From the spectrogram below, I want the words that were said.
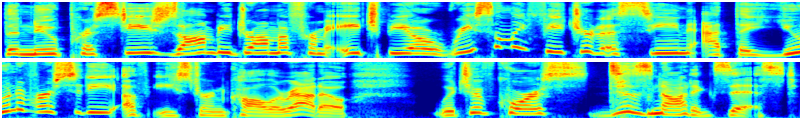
The new prestige zombie drama from HBO recently featured a scene at the University of Eastern Colorado, which of course does not exist.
